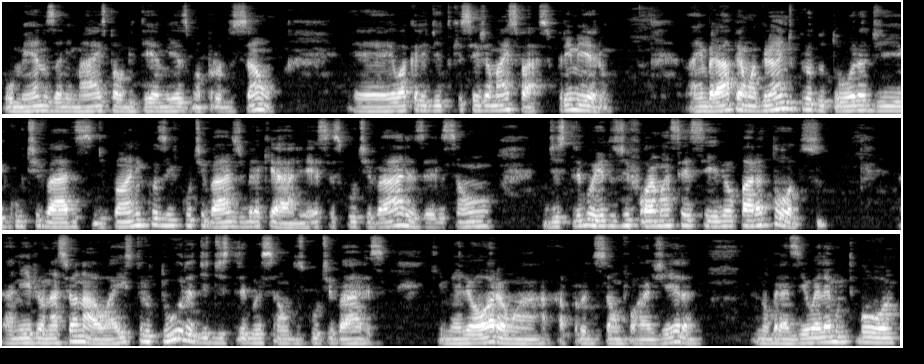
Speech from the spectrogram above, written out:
ou menos animais para obter a mesma produção, é, eu acredito que seja mais fácil. Primeiro, a Embrapa é uma grande produtora de cultivares de pânicos e cultivares de braquiária. Esses cultivares, eles são distribuídos de forma acessível para todos, a nível nacional. A estrutura de distribuição dos cultivares que melhoram a, a produção forrageira no Brasil ela é muito boa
